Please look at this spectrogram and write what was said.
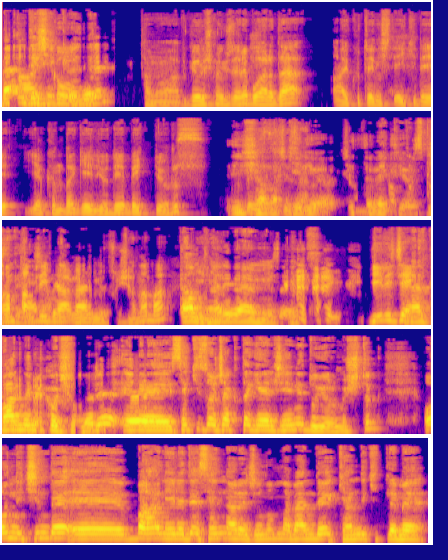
Ben Harika teşekkür oldu. ederim. Tamam abi görüşmek üzere. Bu arada Aykut Enişte 2'de yakında geliyor diye bekliyoruz. Da İnşallah geliyor. Biz de bekliyoruz. Biz Tam de tarih ver- vermiyorsun şu an ama Tam geliyor. tarih vermiyoruz evet. gelecek. Yani pandemi koşulları e, 8 Ocak'ta geleceğini duyurmuştuk. Onun için de bahaneyle de senin aracılığınla ben de kendi kitleme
